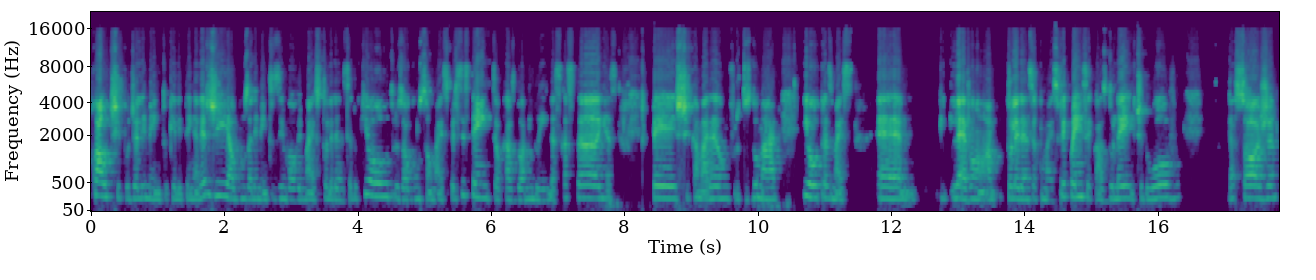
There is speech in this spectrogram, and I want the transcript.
qual tipo de alimento que ele tem alergia. Alguns alimentos desenvolvem mais tolerância do que outros, alguns são mais persistentes, é o caso do amendoim das castanhas, peixe, camarão, frutos do mar, e outras mais é, levam a tolerância com mais frequência, é o caso do leite, do ovo da soja,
